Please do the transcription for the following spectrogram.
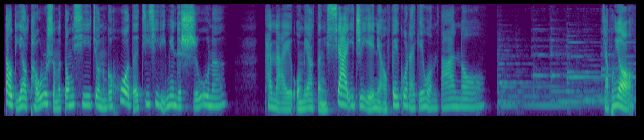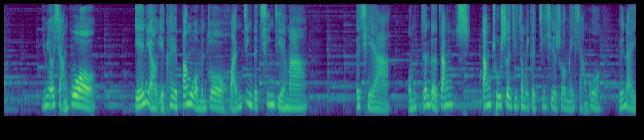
到底要投入什么东西就能够获得机器里面的食物呢？看来我们要等下一只野鸟飞过来给我们答案喽，小朋友。你们有想过，野鸟也可以帮我们做环境的清洁吗？而且啊，我们真的当当初设计这么一个机器的时候，没想过原来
